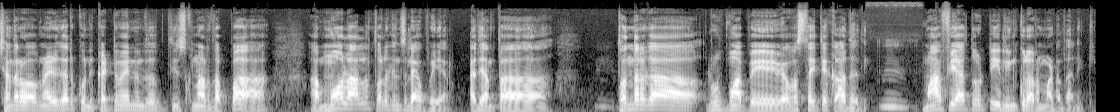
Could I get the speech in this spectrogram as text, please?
చంద్రబాబు నాయుడు గారు కొన్ని కఠినమైన తీసుకున్నారు తప్ప ఆ మూలాలను తొలగించలేకపోయారు. అది అంత తొందరగా రూపుమాపే వ్యవస్థ అయితే కాదు అది మాఫియాతోటి లింకులు అనమాట దానికి.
